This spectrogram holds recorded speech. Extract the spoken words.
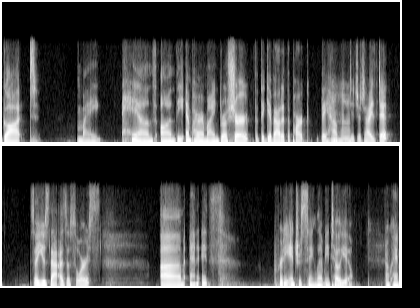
got my hands on the Empire Mine brochure that they give out at the park. They have Mhm. digitized it. So I use that as a source. Um, and it's pretty interesting, let me tell you. Okay.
